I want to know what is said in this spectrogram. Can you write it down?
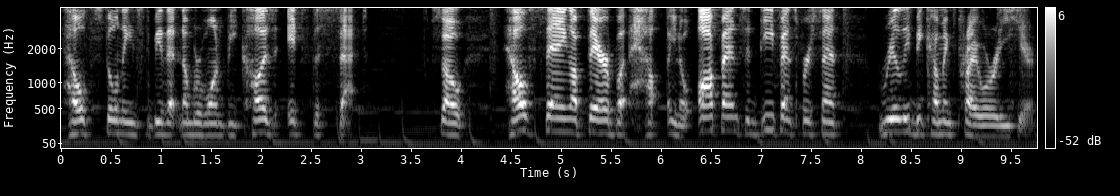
health still needs to be that number one because it's the set. So health staying up there, but you know, offense and defense percent really becoming priority here.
